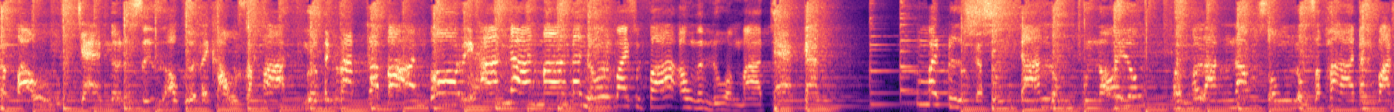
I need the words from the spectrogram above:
กระเป๋า แจกเงินซื้อเอาเพื่อไปเข้าสภาเมื่อเป็นรัฐบาลบริหารงานมานโยบายสุดฟ้าเอาเงินหลวงมาแจกกัน ไม่เปลืองกระสุนการลงทุนน้อยลงเพิ่มพลังนำส่งลงสภาดันฝัน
